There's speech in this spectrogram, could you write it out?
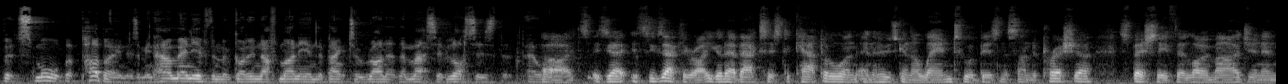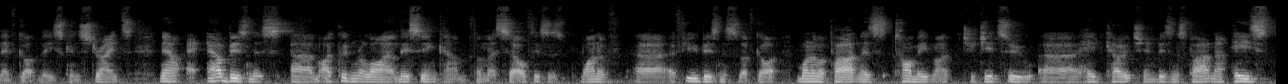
but small, but pub owners. I mean, how many of them have got enough money in the bank to run at the massive losses that they'll? Oh, it's, it's, exactly right. You've got to have access to capital, and, and who's going to lend to a business under pressure, especially if they're low margin and they've got these constraints. Now, our business, um, I couldn't rely on this income for myself. This is one of uh, a few businesses I've got. One of my partners, Tommy, my jiu-jitsu uh, head coach and business partner, he's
